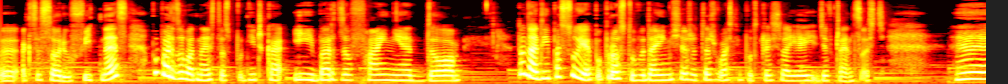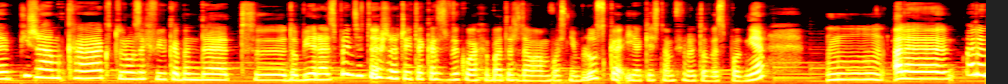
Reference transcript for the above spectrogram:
e, akcesoriów fitness, bo bardzo ładna jest ta spódniczka i bardzo fajnie do do Nadii pasuje, po prostu wydaje mi się, że też właśnie podkreśla jej dziewczęcość. E, piżamka, którą za chwilkę będę dobierać, będzie też raczej taka zwykła, chyba też dałam właśnie bluzkę i jakieś tam fioletowe spodnie. Mm, ale, ale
